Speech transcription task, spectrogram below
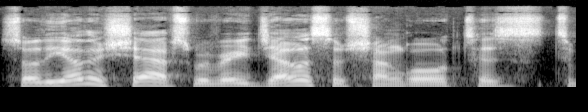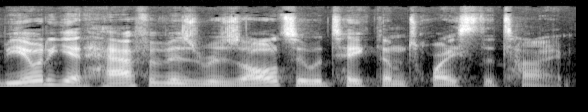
So the other chefs were very jealous of Shango to, to be able to get half of his results, it would take them twice the time.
